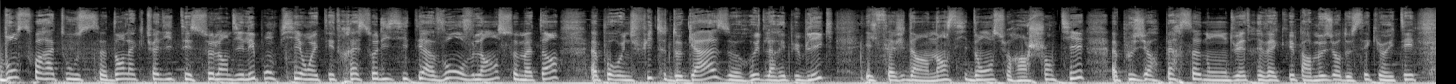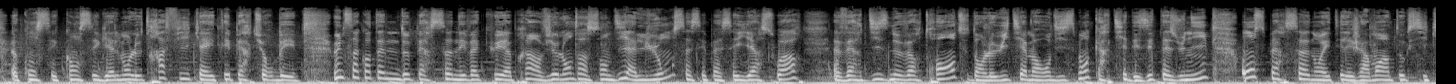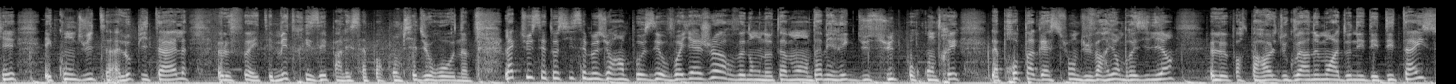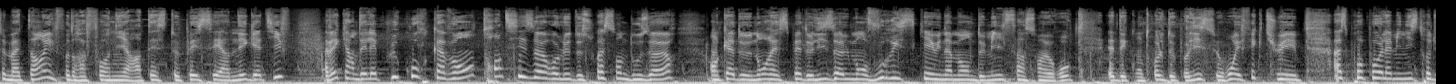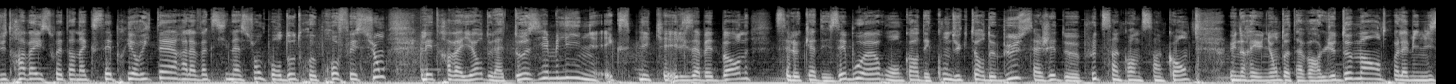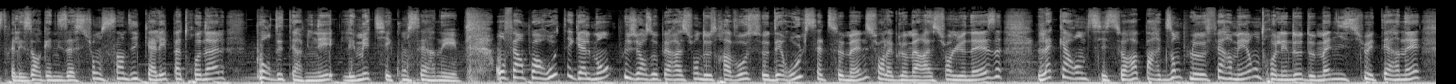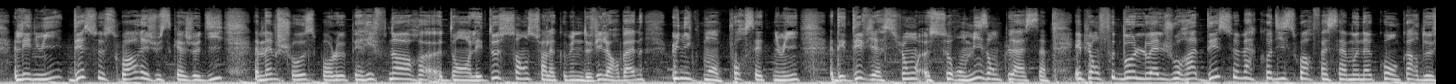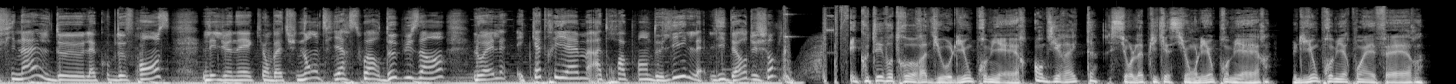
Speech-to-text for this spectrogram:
Bonsoir à tous. Dans l'actualité ce lundi, les pompiers ont été très sollicités à Vaux-en-Velin ce matin pour une fuite de gaz rue de la République. Il s'agit d'un incident sur un chantier. Plusieurs personnes ont dû être évacuées par mesure de sécurité. Conséquence également, le trafic a été perturbé. Une cinquantaine de personnes évacuées après un violent incendie à Lyon. Ça s'est passé hier soir vers 19h30 dans le 8e arrondissement, quartier des États-Unis. 11 personnes ont été légèrement intoxiquées et conduites à l'hôpital. Le feu a été maîtrisé par les sapeurs-pompiers du Rhône. L'actu, c'est aussi ces mesures imposées aux voyageurs venant notamment d'Amérique du Sud pour contrer la propagation du variant brésilien. Le porte-parole du gouvernement a donné des détails ce matin. Il faudra fournir un test PCR négatif avec un délai plus court qu'avant, 36 heures au lieu de 72 heures. En cas de non-respect de l'isolement, vous risquez une amende de 1500 euros. Des contrôles de police seront effectués. À ce propos, la ministre du Travail souhaite un accès prioritaire à la vaccination pour d'autres professions. Les travailleurs de la deuxième ligne, explique Elisabeth Borne. C'est le cas des éboueurs ou encore des conducteurs de bus âgés de plus de 55 ans. Une réunion doit avoir lieu demain entre la ministre et les organisations syndicales et patronales pour déterminer les métiers concernés. On fait un point route également. Plusieurs opérations de travaux se déroulent cette semaine sur l'agglomération lyonnaise. La 46 sera par exemple fermée entre les nœuds de Manicieux et Ternay les nuits dès ce soir et jusqu'à jeudi. Même chose pour le périph' nord dans les deux sens sur la commune de Villeurbanne. Uniquement pour cette nuit, des déviations seront mises en place. Et puis en football, l'OL jouera dès ce mercredi soir face à Monaco en quart de finale de la Coupe de France. Les Lyonnais qui ont battu Nantes hier soir 2 buts à 1. L'OL est quatrième à 3 points de Lille, leader du championnat. Écoutez votre radio Lyon Première en direct sur l'application Lyon Première, lyonpremière.fr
